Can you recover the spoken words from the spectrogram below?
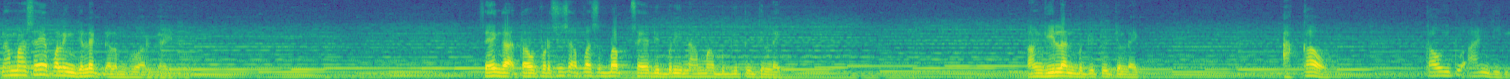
nama saya paling jelek dalam keluarga itu. Saya nggak tahu persis apa sebab saya diberi nama begitu jelek. Panggilan begitu jelek. Akau. Kau itu anjing.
